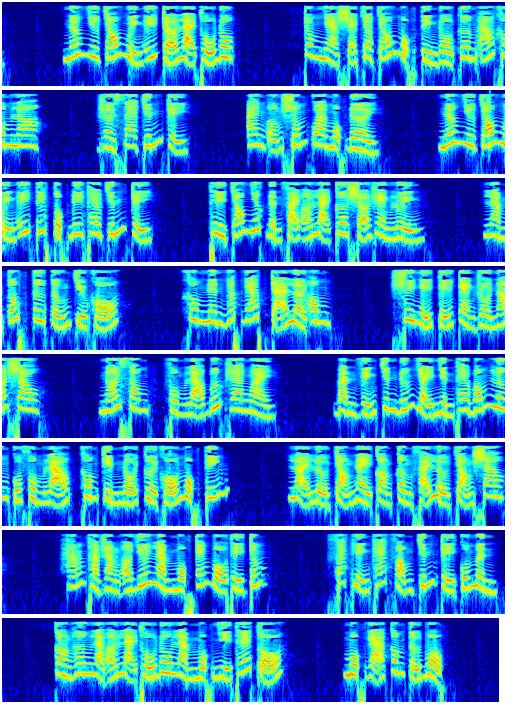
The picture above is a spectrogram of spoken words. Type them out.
Nếu như cháu nguyện ý trở lại thủ đô, trong nhà sẽ cho cháu một tiền đồ cơm áo không lo. Rời xa chính trị. An ổn sống qua một đời. Nếu như cháu nguyện ý tiếp tục đi theo chính trị. Thì cháu nhất định phải ở lại cơ sở rèn luyện. Làm tốt tư tưởng chịu khổ. Không nên gấp gáp trả lời ông. Suy nghĩ kỹ càng rồi nói sau. Nói xong, Phùng Lão bước ra ngoài. Bành viễn Chinh đứng dậy nhìn theo bóng lưng của Phùng Lão, không kìm nổi cười khổ một tiếng. Loại lựa chọn này còn cần phải lựa chọn sao? Hắn thà rằng ở dưới làm một cán bộ thị trấn. Phát hiện khát vọng chính trị của mình. Còn hơn là ở lại thủ đô làm một nhị thế tổ. Một gã công tử bột.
